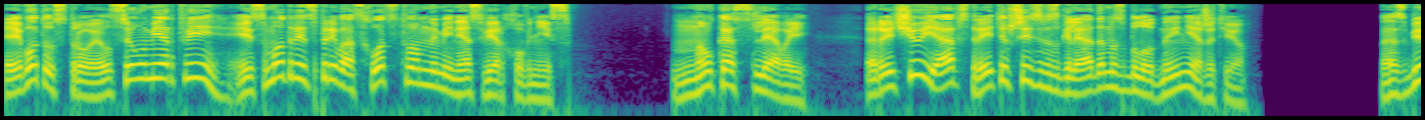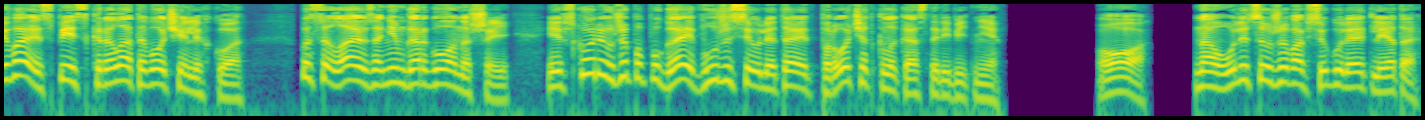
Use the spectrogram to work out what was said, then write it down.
И вот устроился у мертвей и смотрит с превосходством на меня сверху вниз. «Ну, костлявый!» — рычу я, встретившись взглядом с блудной нежитью. Сбиваю спесь крылатого очень легко, посылаю за ним горгонышей, и вскоре уже попугай в ужасе улетает прочь от клыкастой ребятни. О, на улице уже вовсю гуляет лето.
